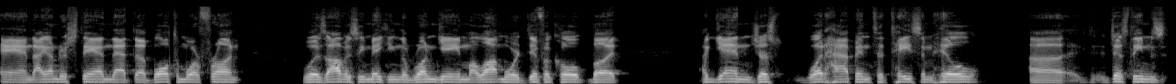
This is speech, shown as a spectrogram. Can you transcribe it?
and I understand that the Baltimore front was obviously making the run game a lot more difficult. But again, just what happened to Taysom Hill uh, just seems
